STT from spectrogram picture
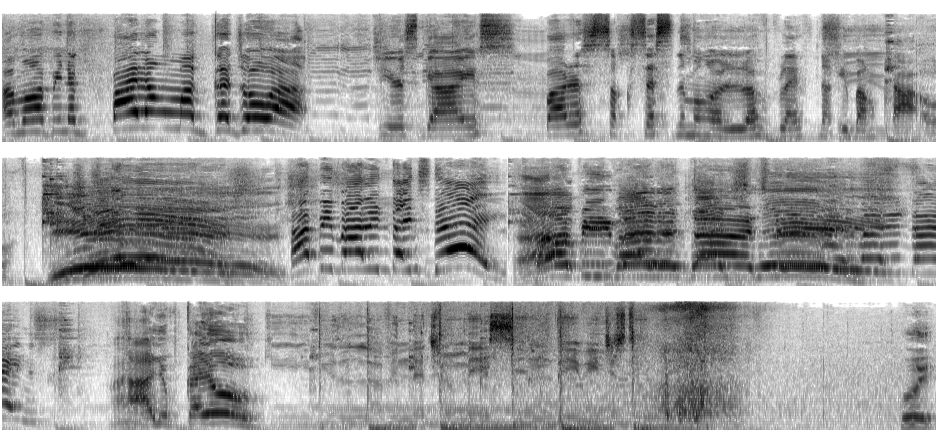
Ang mga pinagpalang magkajowa! Cheers, guys! Para sa success ng mga love life ng ibang tao. Cheers! Happy Valentine's Day! Happy Valentine's Day! Happy Valentine's! Hayop kayo! Uy,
